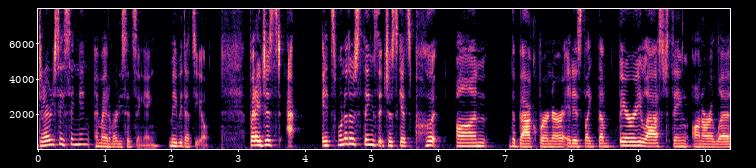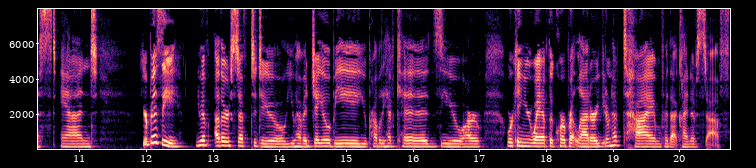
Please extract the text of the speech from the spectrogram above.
did I already say singing? I might have already said singing. Maybe that's you, but I just it's one of those things that just gets put on the back burner. It is like the very last thing on our list, and you're busy. You have other stuff to do. You have a job. You probably have kids. You are working your way up the corporate ladder. You don't have time for that kind of stuff.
